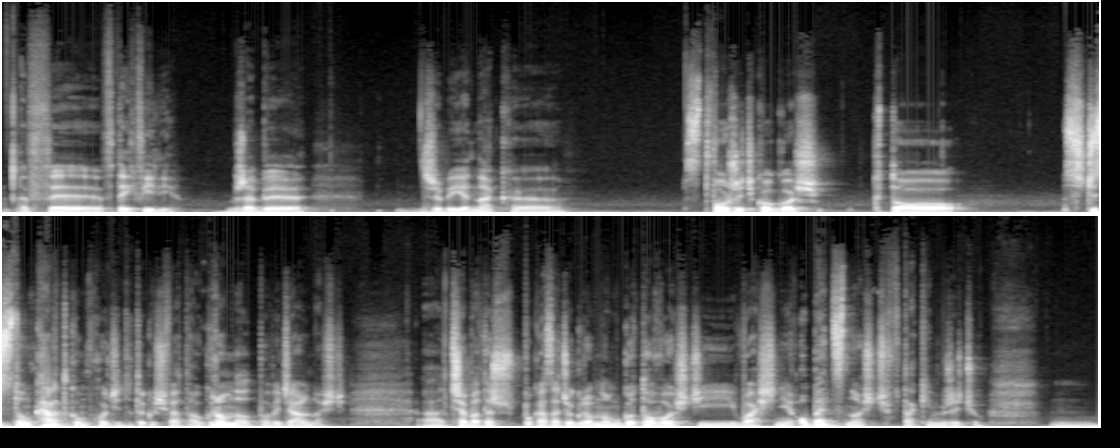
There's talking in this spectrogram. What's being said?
w, w tej chwili, żeby, żeby jednak e, stworzyć kogoś, kto z czystą kartką wchodzi do tego świata. Ogromna odpowiedzialność. E, trzeba też pokazać ogromną gotowość i właśnie obecność w takim życiu. Mm,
